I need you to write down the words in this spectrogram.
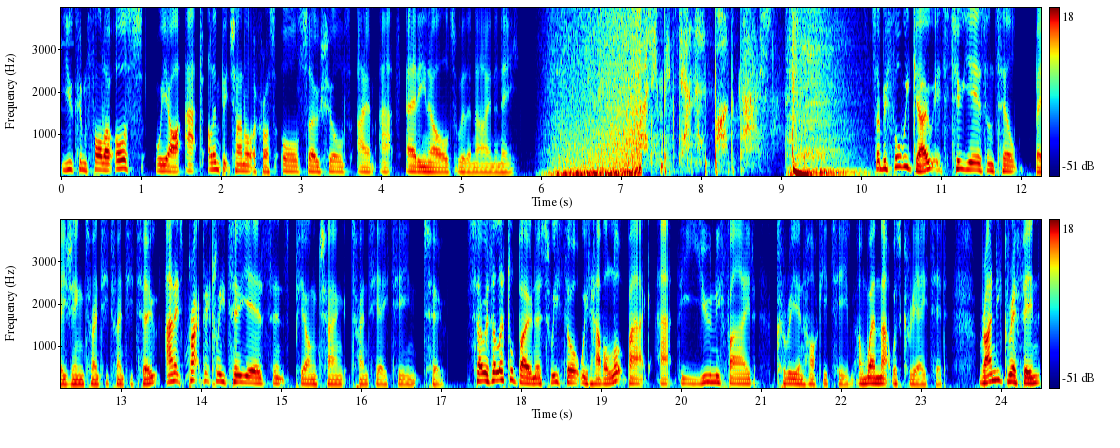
You can follow us. We are at Olympic Channel across all socials. I am at Eddie Knowles with a 9 and E. Olympic Channel podcast. So before we go, it's two years until Beijing 2022, and it's practically two years since Pyeongchang 2018 too. So as a little bonus, we thought we'd have a look back at the unified Korean hockey team and when that was created. Randi Griffin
